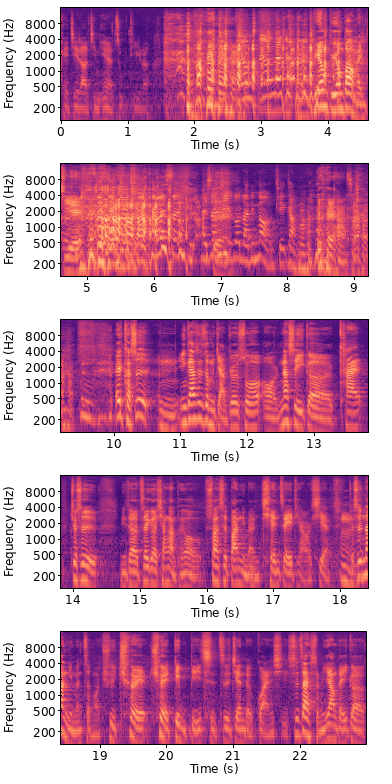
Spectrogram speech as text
可以接到今天的主题了。不用不用那个，不用不用帮我们接，还会生还生气说来宾帮我接干嘛？对啊，哎、可是嗯，应该是这么讲，就是说哦，那是一个开，就是你的这个香港朋友算是帮你们牵这一条线，嗯可是那你们怎么去确确定彼此之间的关系？是在什么样的一个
